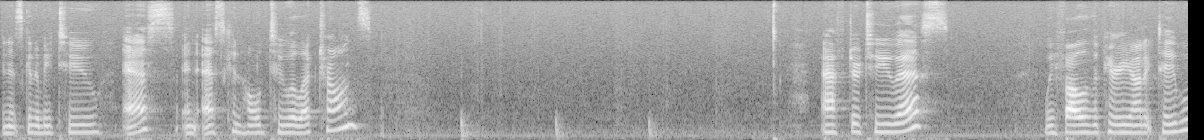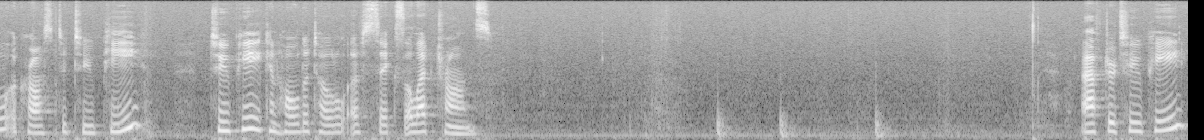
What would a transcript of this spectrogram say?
and it's going to be 2s and s can hold two electrons. After 2s, we follow the periodic table across to 2p. 2p can hold a total of six electrons. After 2p,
